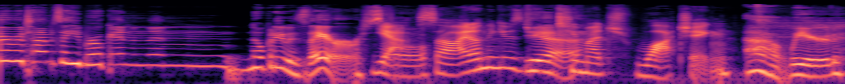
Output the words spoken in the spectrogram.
there were times that he broke in and then nobody was there. So. Yeah, so I don't think he was doing Yeah. too much watching. Oh, weird.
